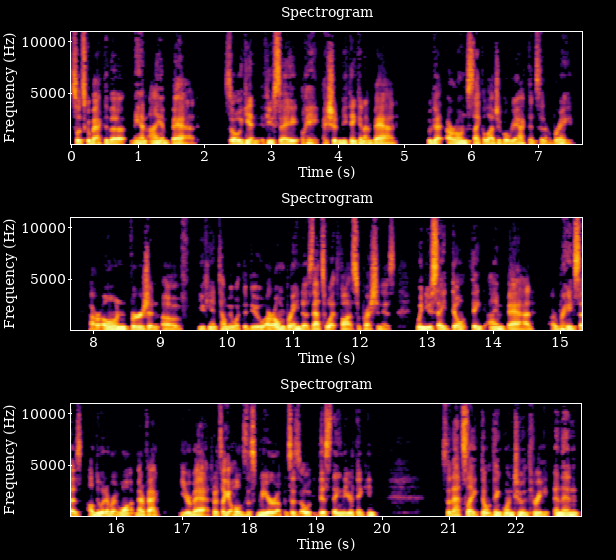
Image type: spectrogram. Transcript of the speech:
So let's go back to the, man, I am bad. So again, if you say, okay, I shouldn't be thinking I'm bad, we've got our own psychological reactance in our brain, our own version of, you can't tell me what to do. Our own brain does. That's what thought suppression is. When you say, don't think I'm bad, our brain says, I'll do whatever I want. Matter of fact, you're bad. So it's like it holds this mirror up and says, Oh, this thing that you're thinking. So that's like, don't think one, two, and three. And then,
